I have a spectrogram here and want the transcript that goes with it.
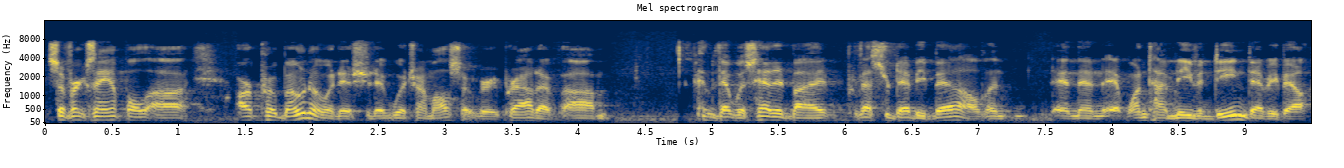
So, for example, uh, our pro bono initiative, which I'm also very proud of. Um, that was headed by Professor Debbie Bell and and then at one time even Dean Debbie Bell,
